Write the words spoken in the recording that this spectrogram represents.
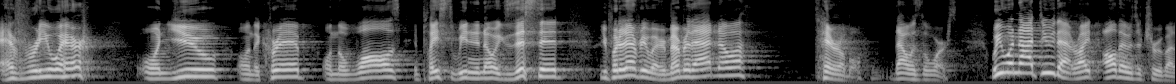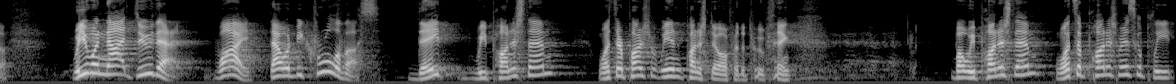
everywhere on you, on the crib, on the walls, in places we didn't know existed. You put it everywhere. Remember that, Noah? Terrible. That was the worst. We would not do that, right? All those are true, by the way. We would not do that. Why? That would be cruel of us. They, we punish them. Once they're punished, we didn't punish Noah for the poop thing. But we punish them. Once a punishment is complete,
